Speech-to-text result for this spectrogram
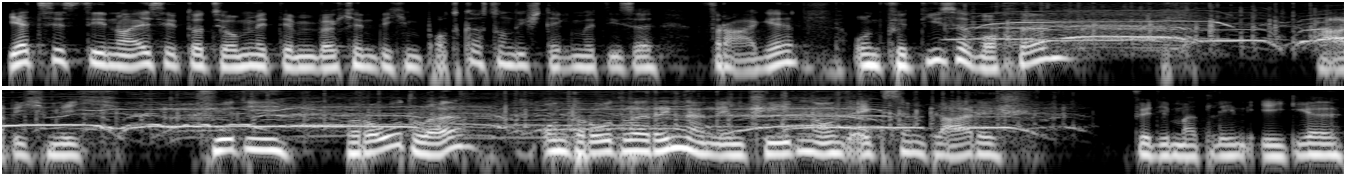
jetzt ist die neue Situation mit dem wöchentlichen Podcast und ich stelle mir diese Frage. Und für diese Woche habe ich mich für die Rodler und Rodlerinnen entschieden und exemplarisch für die Madeleine Egler,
